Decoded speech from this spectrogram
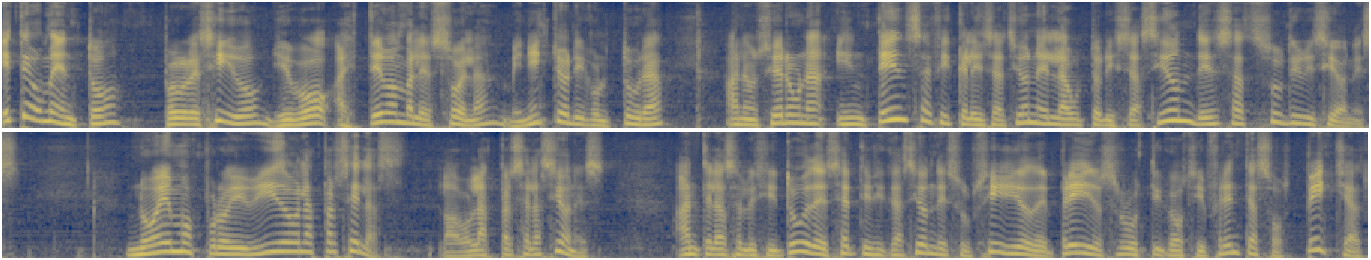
Este aumento progresivo llevó a Esteban Valenzuela, ministro de Agricultura, a anunciar una intensa fiscalización en la autorización de esas subdivisiones. No hemos prohibido las parcelas o las parcelaciones. Ante la solicitud de certificación de subsidio de predios rústicos y frente a sospechas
